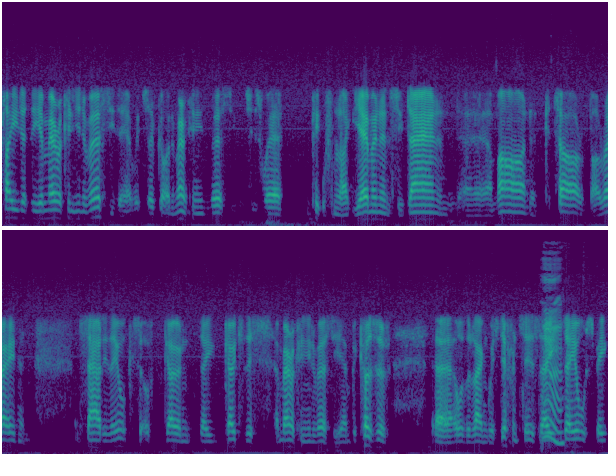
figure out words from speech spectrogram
played at the American University there, which they've got an American University, which is where people from like Yemen and Sudan and uh, Oman and Qatar and Bahrain and, and Saudi, they all sort of go and they go to this American university, and because of uh, all the language differences, they Hmm. they all speak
